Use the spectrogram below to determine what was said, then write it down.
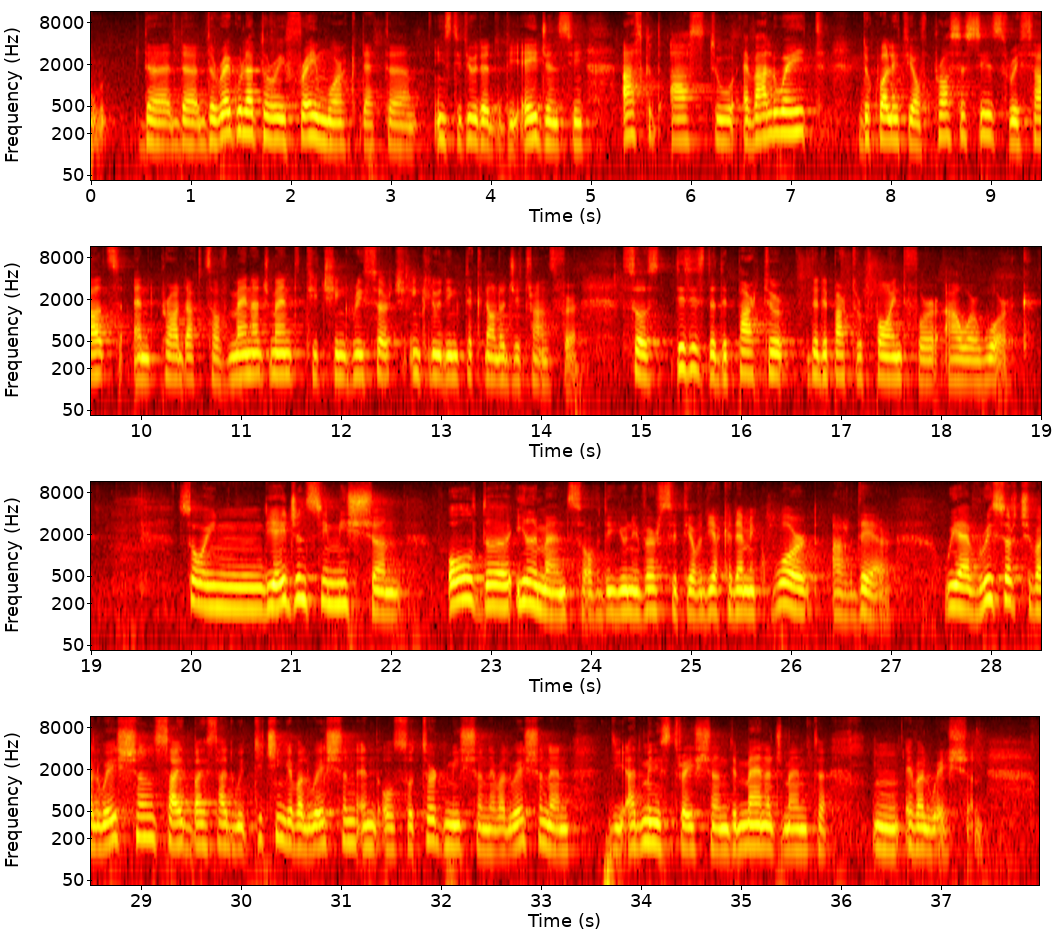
the, the, the regulatory framework that uh, instituted the agency asked us to evaluate the quality of processes, results, and products of management, teaching, research, including technology transfer. So this is the departure, the departure point for our work. So in the agency mission, all the elements of the university, of the academic world are there. We have research evaluation side by side with teaching evaluation and also third mission evaluation and the administration, the management um, evaluation.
